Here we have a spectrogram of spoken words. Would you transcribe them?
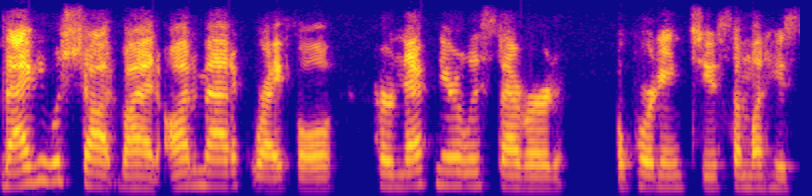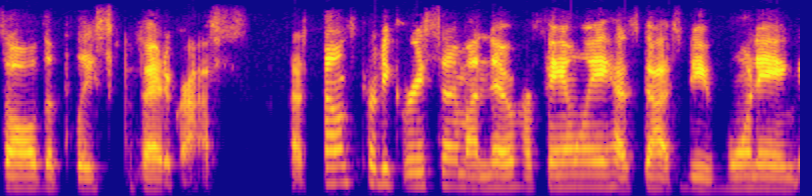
Maggie was shot by an automatic rifle, her neck nearly severed, according to someone who saw the police photographs. That sounds pretty gruesome. I know her family has got to be wanting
